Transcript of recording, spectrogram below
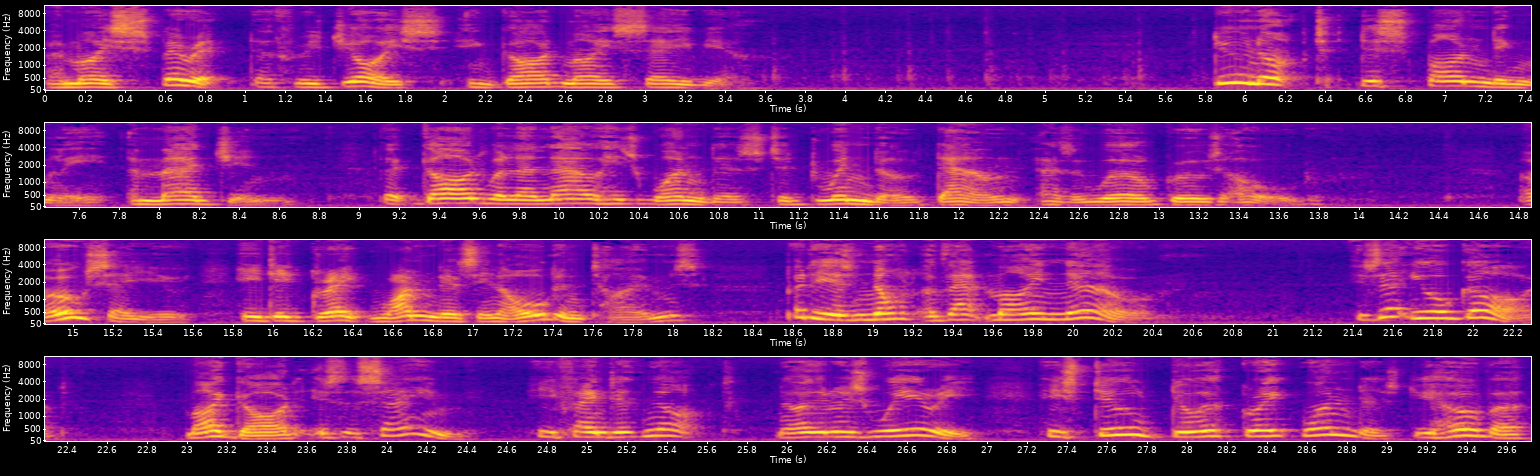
and my spirit doth rejoice in God my Saviour. Do not despondingly imagine that God will allow his wonders to dwindle down as the world grows old. Oh, say you, he did great wonders in olden times, but he is not of that mind now. Is that your God? My God is the same. He fainteth not, neither is weary. He still doeth great wonders. Jehovah,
